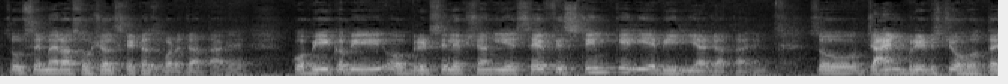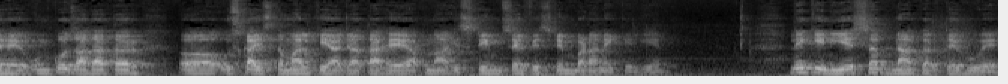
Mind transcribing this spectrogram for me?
सो so, उससे मेरा सोशल स्टेटस बढ़ जाता है। कभी कभी ब्रिड सिलेक्शन ये सेल्फ स्टीम के लिए भी लिया जाता है। सो जाइंट ब्रिड्स जो होते हैं उनको ज़्यादातर उसका इस्तेमाल किया जाता है अपना स्टीम सेल्फ स्टीम बढ़ाने के लिए। लेकिन ये सब ना करते हुए,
